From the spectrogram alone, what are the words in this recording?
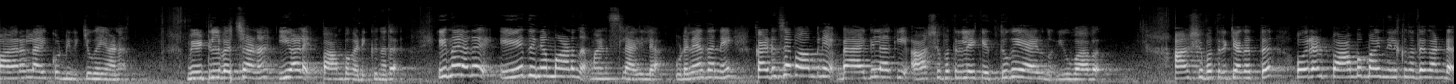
വൈറലായിക്കൊണ്ടിരിക്കുകയാണ്. വീട്ടിൽ വെച്ചാണ് ഇയാളെ പാമ്പ് കടിക്കുന്നത്. എന്നാൽ അത് ഏതിനമാണെന്ന് മനസ്സിലായില്ല. ഉടനെ തന്നെ കടിച്ച പാമ്പിനെ ബാഗിലാക്കി ആശുപത്രിയിലേക്ക് എത്തുകയായിരുന്നു യുവാവ്. ആശുപത്രിക്കകത്ത് ഒരാൾ പാമ്പുമായി നിൽക്കുന്നത് കണ്ട്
